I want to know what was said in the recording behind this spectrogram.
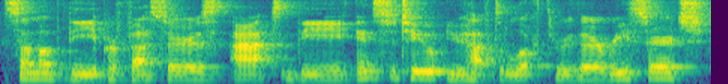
some of the professors at the institute. You have to look through their research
